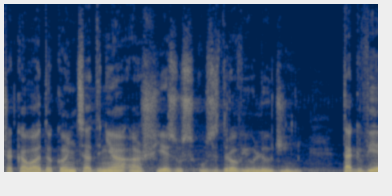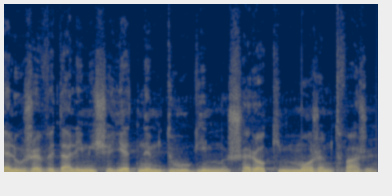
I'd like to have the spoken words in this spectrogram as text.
Czekała do końca dnia, aż Jezus uzdrowił ludzi, tak wielu, że wydali mi się jednym długim, szerokim morzem twarzy.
